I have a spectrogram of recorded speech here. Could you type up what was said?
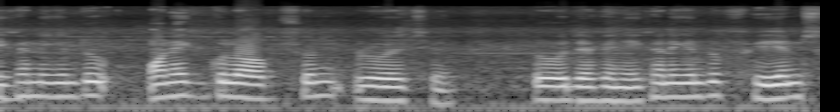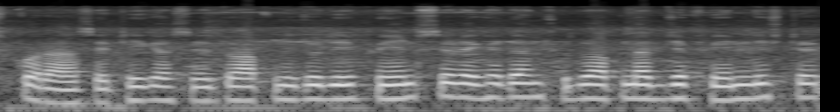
এখানে কিন্তু অনেকগুলো অপশন রয়েছে। তো দেখেন, এখানে কিন্তু ফ্রেন্ডস করা আছে, ঠিক আছে? তো আপনি যদি ফ্রেন্ডসে রেখে দেন শুধু আপনার যে ফ্রেন্ড লিস্টের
